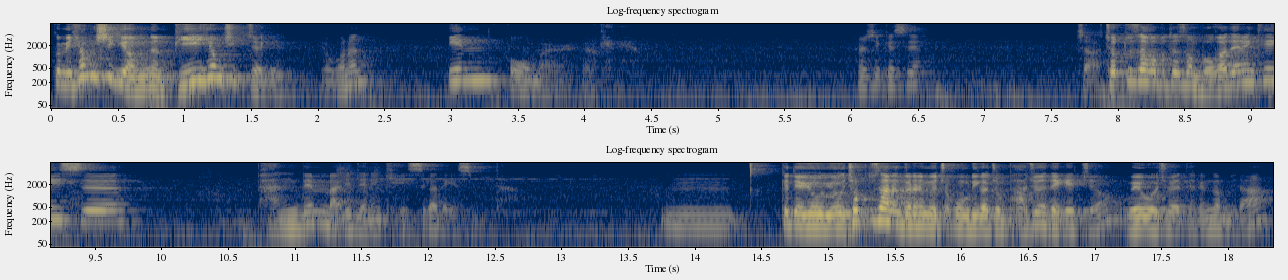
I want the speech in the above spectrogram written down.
그러면 형식이 없는 비형식적인. 요거는 informal 이렇게 돼요. 할 수 있겠어요? 자, 접두사가 붙어서 뭐가 되는 케이스? 반대말이 되는 케이스가 되겠습니다. 음, 근데 요, 요 접두사는 그러면 조금 우리가 좀 봐줘야 되겠죠? 외워줘야 되는 겁니다.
